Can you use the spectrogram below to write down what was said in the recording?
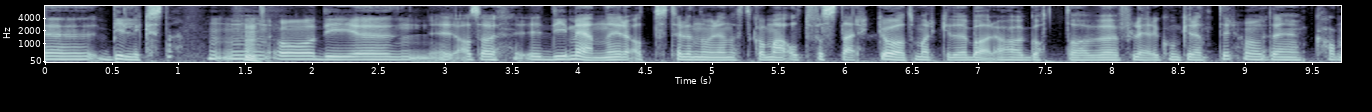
eh, billigste. Hmm. Og de, eh, altså, de mener at Telenor og NetCom er altfor sterke, og at markedet bare har godt av flere konkurrenter, og det kan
